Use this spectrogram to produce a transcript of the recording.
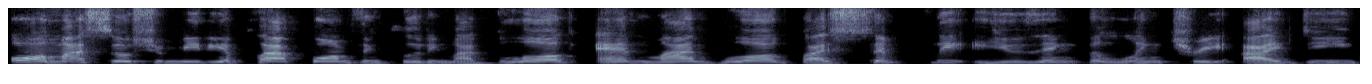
all my social media platforms, including my blog and my vlog, by simply using the Linktree ID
